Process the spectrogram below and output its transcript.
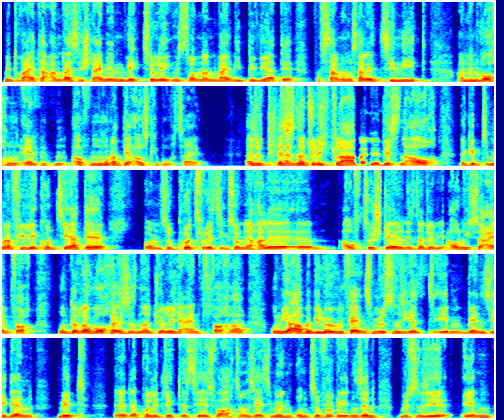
mit weiter Anreise Steine in den Weg zu legen, sondern weil die bewährte Versammlungshalle Zenit an den Wochenenden auf Monate ausgebucht sei. Also das also. ist natürlich klar, weil wir wissen auch, da gibt es immer viele Konzerte und so kurzfristig so eine Halle äh, aufzustellen, ist natürlich auch nicht so einfach. Unter der Woche ist es natürlich einfacher. Und ja, aber die Löwenfans müssen sich jetzt eben, wenn sie denn mit äh, der Politik des CSV 1860 München unzufrieden sind, müssen sie eben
